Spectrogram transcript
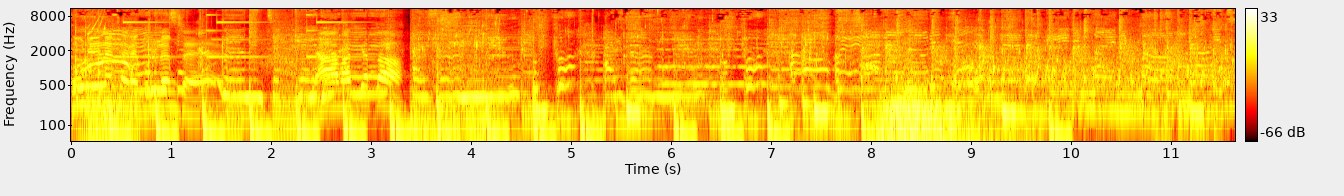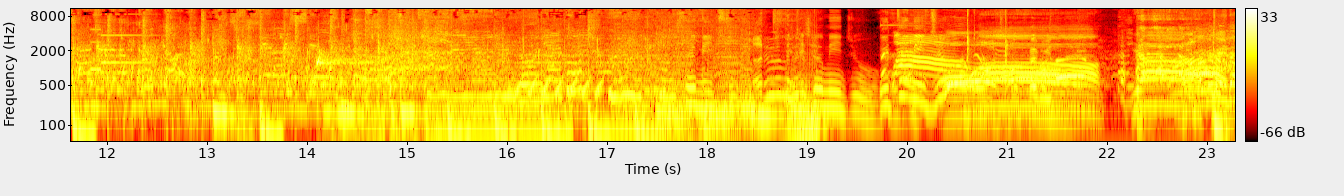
물 냄새네 물 냄새. 야 맛있겠다. 으뜸이주. 아, 야, 감사합니다.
